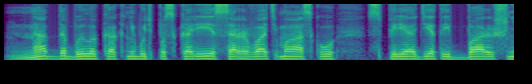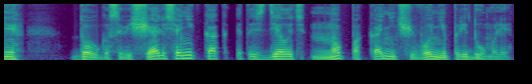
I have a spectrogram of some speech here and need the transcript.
Надо было как-нибудь поскорее сорвать маску с переодетой барышни. Долго совещались они, как это сделать, но пока ничего не придумали.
